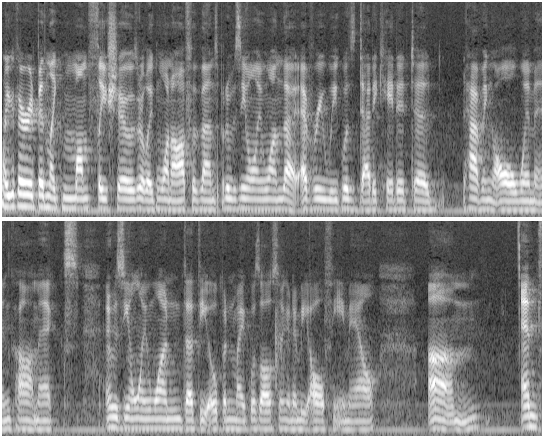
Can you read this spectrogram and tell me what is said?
like there had been like monthly shows or like one-off events but it was the only one that every week was dedicated to having all women comics. And it was the only one that the open mic was also going to be all female. Um, and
